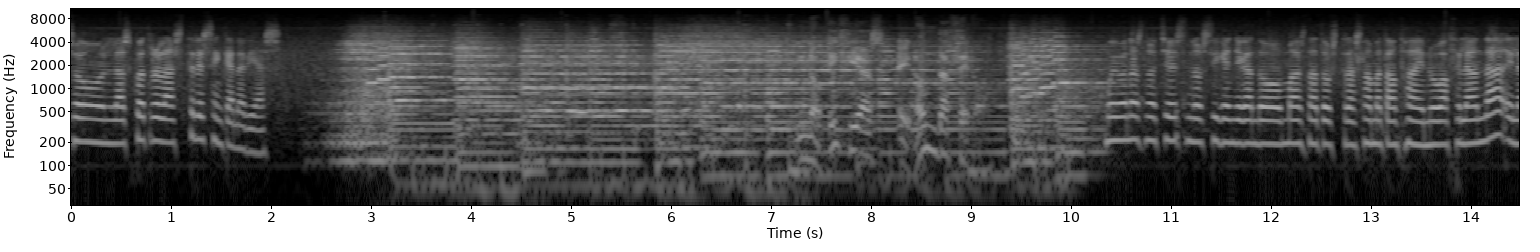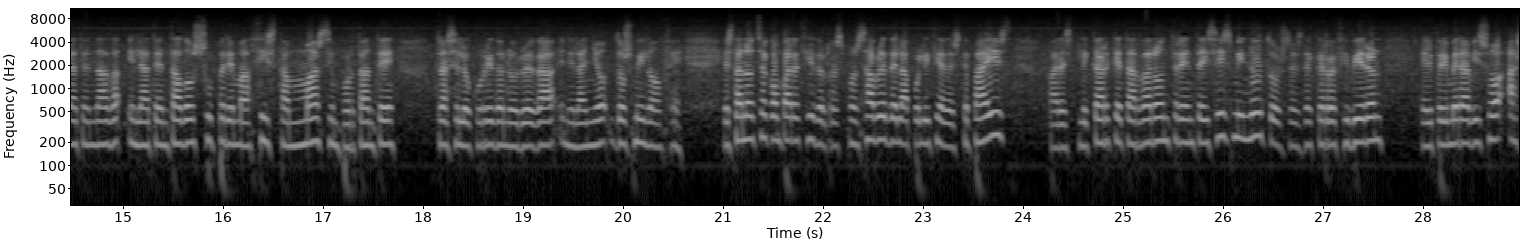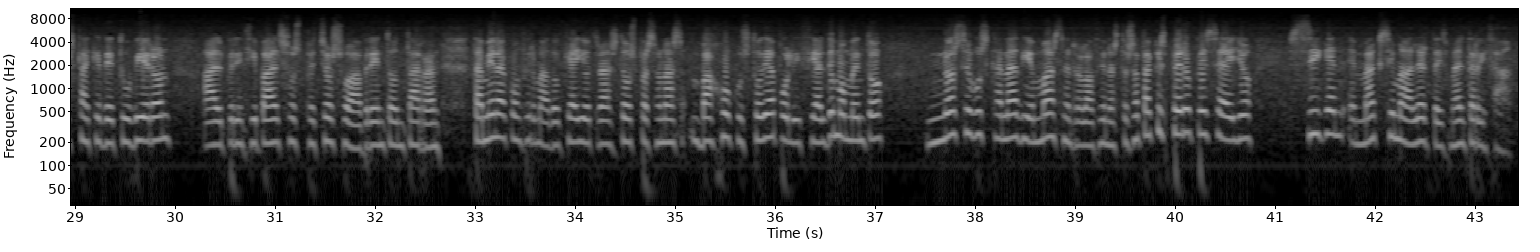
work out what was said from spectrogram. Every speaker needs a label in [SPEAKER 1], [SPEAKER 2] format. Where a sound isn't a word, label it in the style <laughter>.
[SPEAKER 1] Son las 4 o las 3 en Canarias.
[SPEAKER 2] Noticias en Onda Cero.
[SPEAKER 1] Muy buenas noches. Nos siguen llegando más datos tras la matanza en Nueva Zelanda, el atentado, el atentado supremacista más importante tras el ocurrido en Noruega en el año 2011. Esta noche ha comparecido el responsable de la policía de este país para explicar que tardaron 36 minutos desde que recibieron el primer aviso hasta que detuvieron al principal sospechoso, a Brenton Tarran. También ha confirmado que hay otras dos personas bajo custodia policial. De momento no se busca nadie más en relación a estos ataques, pero pese a ello siguen en máxima alerta. Ismael Terriza.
